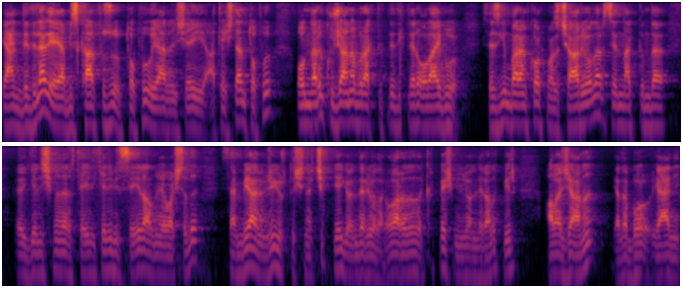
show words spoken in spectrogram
yani dediler ya ya biz karpuzu, topu yani şey ateşten topu onların kucağına bıraktık dedikleri olay bu. Sezgin Baran Korkmaz'ı çağırıyorlar. Senin hakkında e, gelişmeler tehlikeli bir seyir almaya başladı. Sen bir an önce yurt dışına çık diye gönderiyorlar. O arada da 45 milyon liralık bir alacağını ya da bu yani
